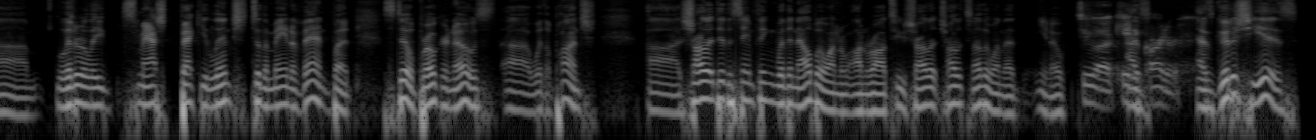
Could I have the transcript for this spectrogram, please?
Um, literally smashed Becky Lynch to the main event, but still broke her nose uh, with a punch. Uh, Charlotte did the same thing with an elbow on on Raw too. Charlotte Charlotte's another one that you know To uh, As- Carter. as good as she is,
